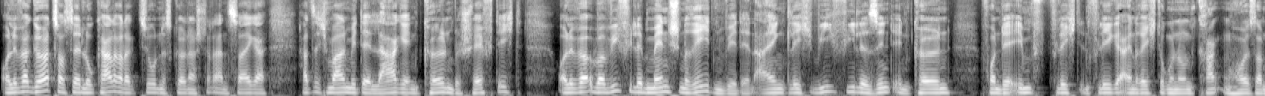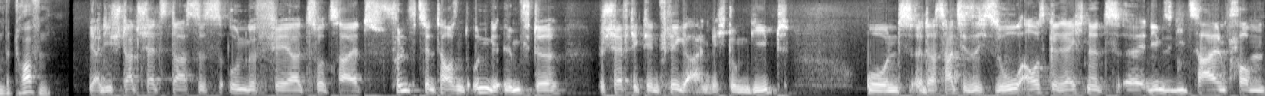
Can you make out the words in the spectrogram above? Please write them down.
Oliver Görz aus der Lokalredaktion des Kölner Stadtanzeiger hat sich mal mit der Lage in Köln beschäftigt. Oliver, über wie viele Menschen reden wir denn eigentlich? Wie viele sind in Köln von der Impfpflicht in Pflegeeinrichtungen und Krankenhäusern betroffen? Ja, die Stadt schätzt, dass es ungefähr zurzeit 15.000 ungeimpfte Beschäftigte in Pflegeeinrichtungen gibt. Und äh, das hat sie sich so ausgerechnet, äh, indem sie die Zahlen vom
